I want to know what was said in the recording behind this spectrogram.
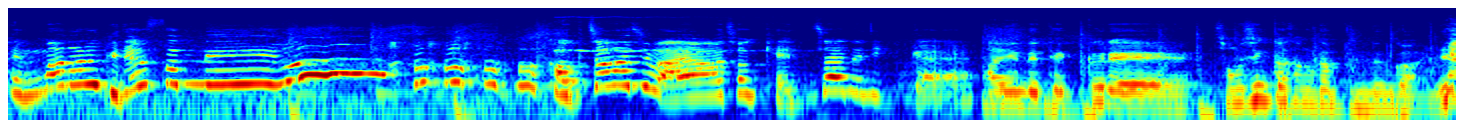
100만 원을 그냥 썼네. 아! 걱정하지 마요. 전 괜찮으니까. 아니 근데 댓글에 정신과 상담 붙는 거 아니야?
